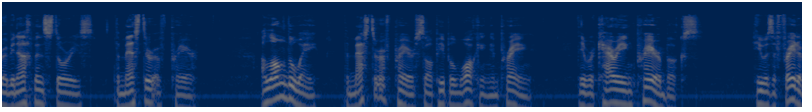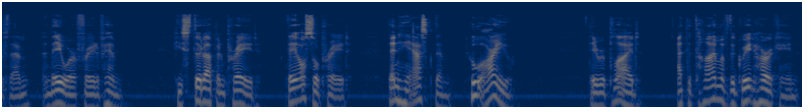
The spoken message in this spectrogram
Rabbi Nachman's stories, the Master of Prayer. Along the way, the Master of Prayer saw people walking and praying. They were carrying prayer books. He was afraid of them, and they were afraid of him. He stood up and prayed. They also prayed. Then he asked them, Who are you? They replied, At the time of the great hurricane,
